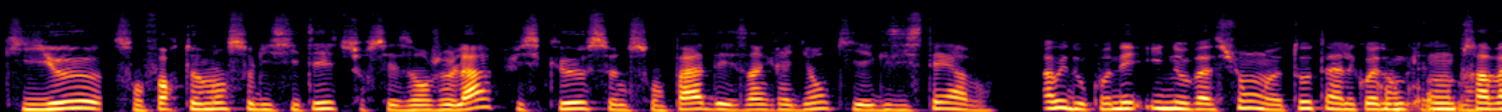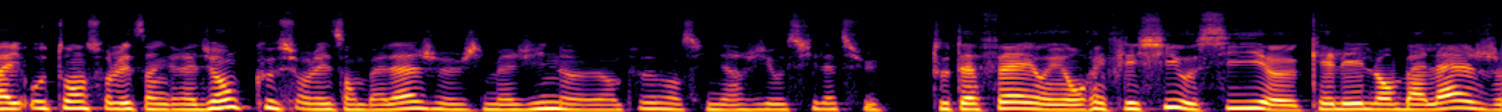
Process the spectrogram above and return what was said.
qui, eux, sont fortement sollicités sur ces enjeux-là, puisque ce ne sont pas des ingrédients qui existaient avant. Ah oui, donc on est innovation euh, totale. Quoi. Donc on travaille autant sur les ingrédients que sur les emballages, euh, j'imagine, euh, un peu en synergie aussi là-dessus. Tout à fait, et on réfléchit aussi quel est l'emballage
